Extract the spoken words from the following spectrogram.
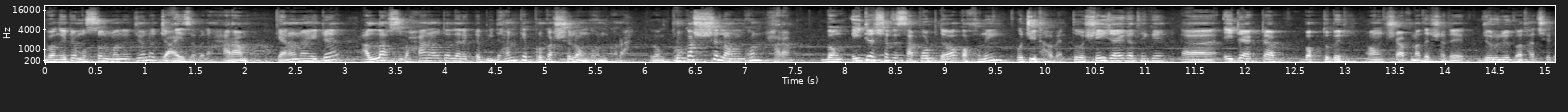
এবং এটা মুসলমানের জন্য জায়েজ হবে না, হারাম কেননা এটা আল্লাহ সুবাহানতালার একটা বিধানকে প্রকাশ্যে লঙ্ঘন করা, এবং প্রকাশ্যে লঙ্ঘন হারাম। এবং এইটার সাথে সাপোর্ট দেওয়া কখনোই উচিত হবে তো সেই জায়গা থেকে এইটা একটা বক্তব্যের অংশ আপনাদের সাথে জরুরি কথা ছিল।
